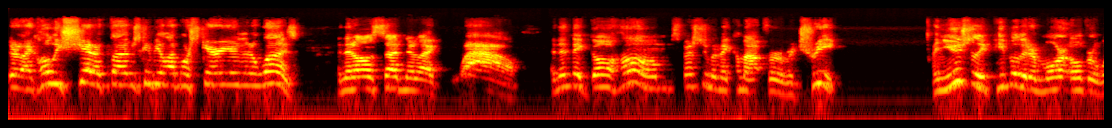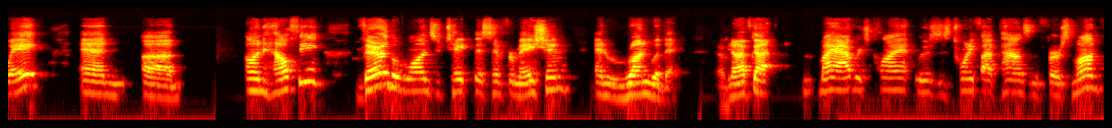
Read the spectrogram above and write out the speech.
they're like, holy shit, I thought it was going to be a lot more scarier than it was. And then all of a sudden they're like, wow. And then they go home, especially when they come out for a retreat. And usually people that are more overweight and uh, unhealthy, they're the ones who take this information and run with it. You know, I've got my average client loses 25 pounds in the first month.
